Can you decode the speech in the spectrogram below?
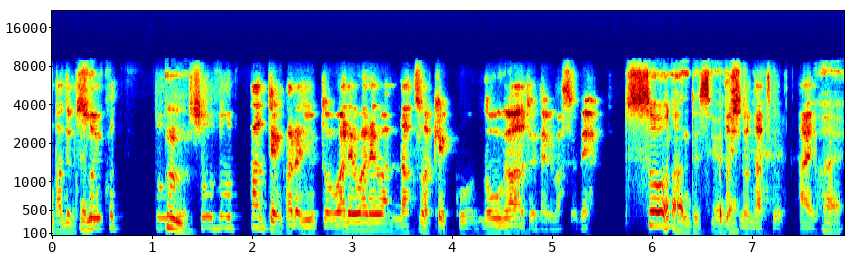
まあでもそういうこと、うん、その観点から言うと、我々は夏は結構ノーガードになりますよね。そうなんですよね。今年の夏。はい。はい、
